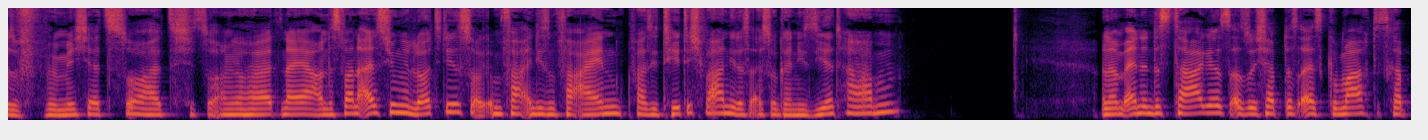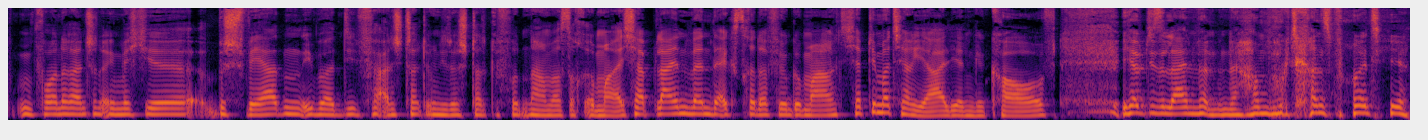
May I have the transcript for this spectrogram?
Also für mich jetzt so, hat sich jetzt so angehört. Naja, und es waren alles junge Leute, die das im in diesem Verein quasi tätig waren, die das alles organisiert haben. Und am Ende des Tages, also ich habe das alles gemacht, es gab im Vornherein schon irgendwelche Beschwerden über die Veranstaltungen, die da stattgefunden haben, was auch immer. Ich habe Leinwände extra dafür gemacht, ich habe die Materialien gekauft, ich habe diese Leinwände nach Hamburg transportiert.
